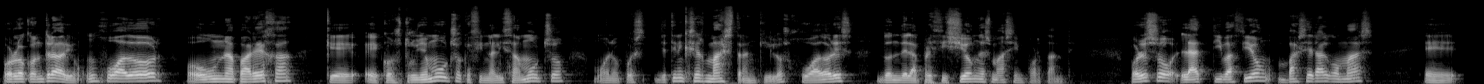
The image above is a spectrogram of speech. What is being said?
Por lo contrario, un jugador o una pareja que eh, construye mucho, que finaliza mucho, bueno, pues ya tienen que ser más tranquilos, jugadores donde la precisión es más importante. Por eso la activación va a ser algo más eh,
